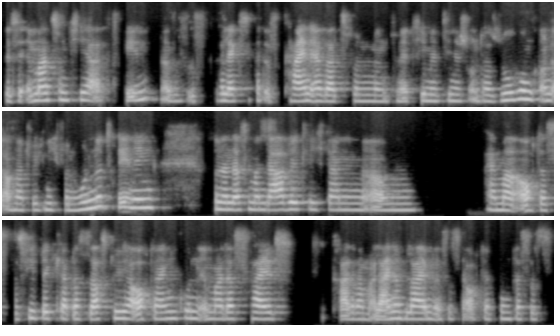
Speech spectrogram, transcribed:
Bitte immer zum Tierarzt gehen. Also es ist, Relaxipad ist kein Ersatz für für eine tiermedizinische Untersuchung und auch natürlich nicht für ein Hundetraining sondern dass man da wirklich dann ähm, einmal auch das, das Feedback klappt. Das sagst du ja auch deinen Kunden immer, dass halt gerade beim Alleinebleiben ist es ja auch der Punkt, dass es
